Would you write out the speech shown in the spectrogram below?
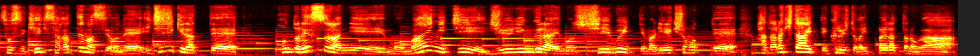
そうですね、景気下がってますよね。一時期だって、本当レストランにもう毎日10人ぐらいもう CV ってまあ履歴書持って働きたいって来る人がいっぱいだったのが、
